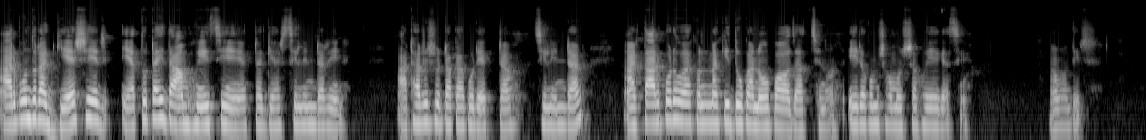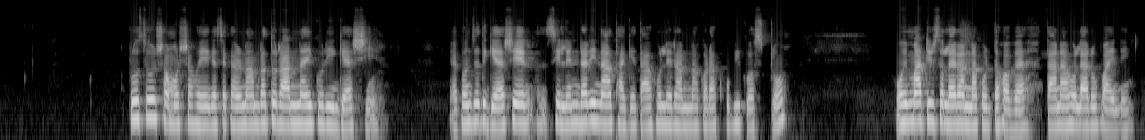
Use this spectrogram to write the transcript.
আর বন্ধুরা, গ্যাসের এতটাই দাম হয়েছে একটা গ্যাস সিলিন্ডারের। আঠারোশো টাকা করে একটা সিলিন্ডার। আর তারপরেও এখন নাকি দোকানেও পাওয়া যাচ্ছে না। এরকম সমস্যা হয়ে গেছে আমাদের। প্রচুর সমস্যা হয়ে গেছে, কারণ আমরা তো রান্নাই করি গ্যাসে। এখন যদি গ্যাসের সিলিন্ডারই না থাকে, তাহলে রান্না করা খুবই কষ্ট। ওই মাটির চলায় রান্না করতে হবে, তা না হলে আর উপায় নেই।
